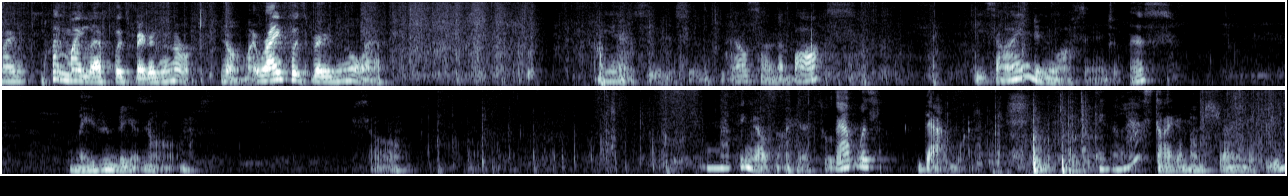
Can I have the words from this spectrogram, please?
My, my, left foot's bigger than the, no, my right foot's bigger than the left. Yeah, see, there's anything else on the box. Designed in Los Angeles. Made in Vietnam. So, nothing else on here. So that was that one. And the last item I'm sharing with you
